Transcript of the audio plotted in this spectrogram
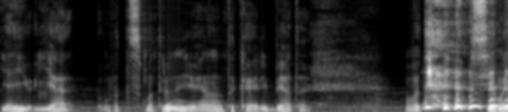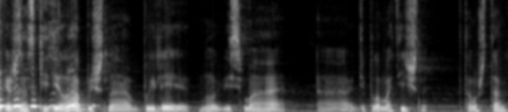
я, я вот смотрю на нее, и она такая, ребята, вот все мои гражданские дела обычно были, ну, весьма а, дипломатичны. Потому что там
